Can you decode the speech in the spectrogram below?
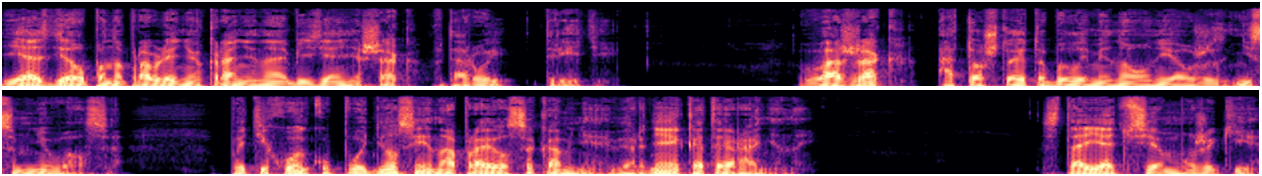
Я сделал по направлению к раненой обезьяне шаг, второй, третий. Вожак, а то, что это был именно он, я уже не сомневался, потихоньку поднялся и направился ко мне, вернее, к этой раненой. «Стоять всем, мужики!»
